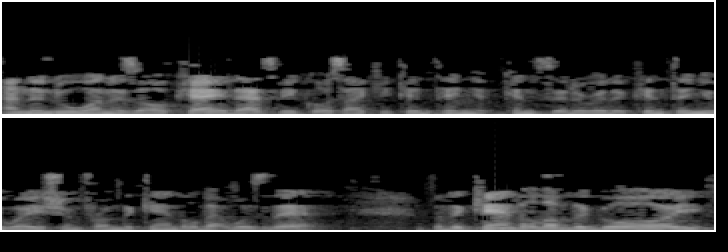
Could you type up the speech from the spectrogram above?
and the new one is okay. That's because I could continue, consider it a continuation from the candle that was there. But the candle of the goy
